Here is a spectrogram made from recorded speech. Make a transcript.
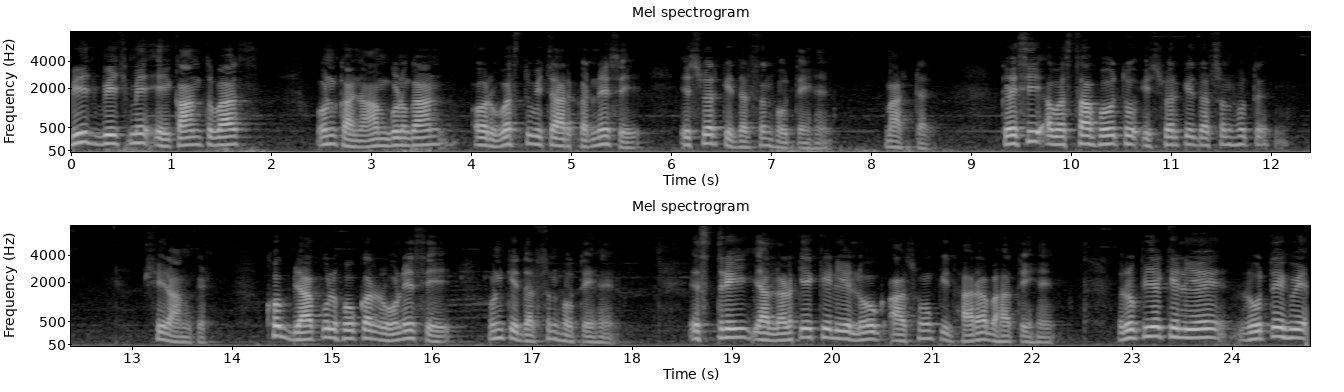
बीच बीच में एकांतवास, उनका नाम गुणगान और वस्तु विचार करने से ईश्वर के दर्शन होते हैं। मास्टर, कैसी अवस्था हो तो ईश्वर के दर्शन होते हैं? श्री राम कृष्ण खूब व्याकुल होकर रोने से उनके दर्शन होते हैं। स्त्री या लड़के के लिए लोग आंसुओं की धारा बहाते हैं। रुपये के लिए रोते हुए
